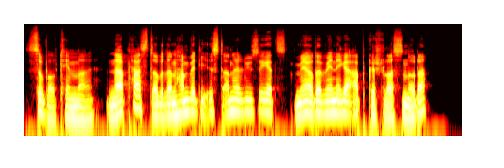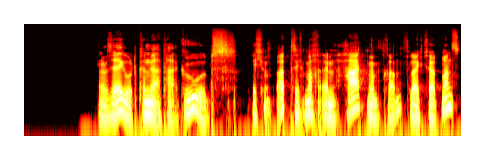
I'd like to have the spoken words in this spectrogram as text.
suboptimal. Na, passt, aber dann haben wir die Ist-Analyse jetzt mehr oder weniger abgeschlossen, oder? Sehr gut, können wir abhaken. Gut. Ich, warte, ich mache einen Haken dran. Vielleicht hört man's.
